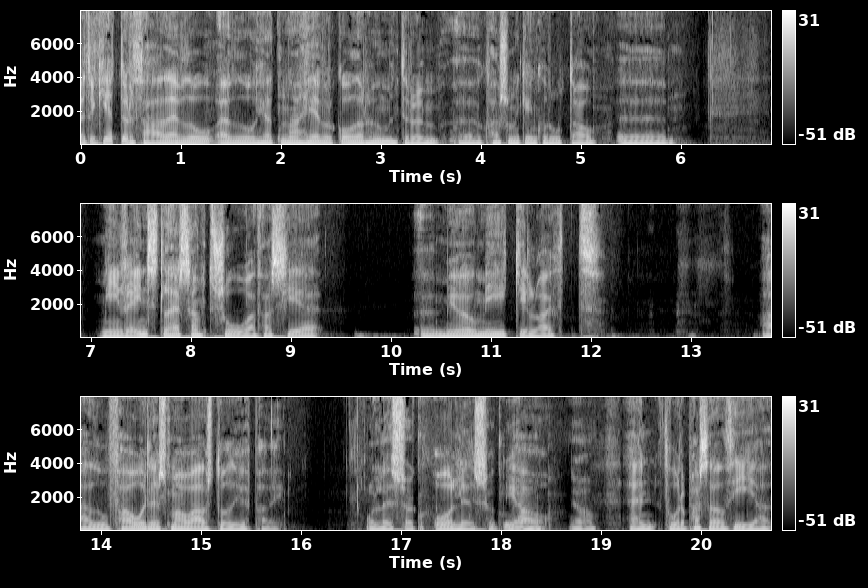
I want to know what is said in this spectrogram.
Þetta getur það ef þú, ef þú hérna, hefur góðar hugmyndir um uh, hvað svona gengur út á. Uh, mín reynsla er samt svo að það sé mjög mikilvægt að þú fáir þess smá aðstóði upphafi. Og leðsögn. Og leðsögn, já. já. En þú er að passa það á því að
